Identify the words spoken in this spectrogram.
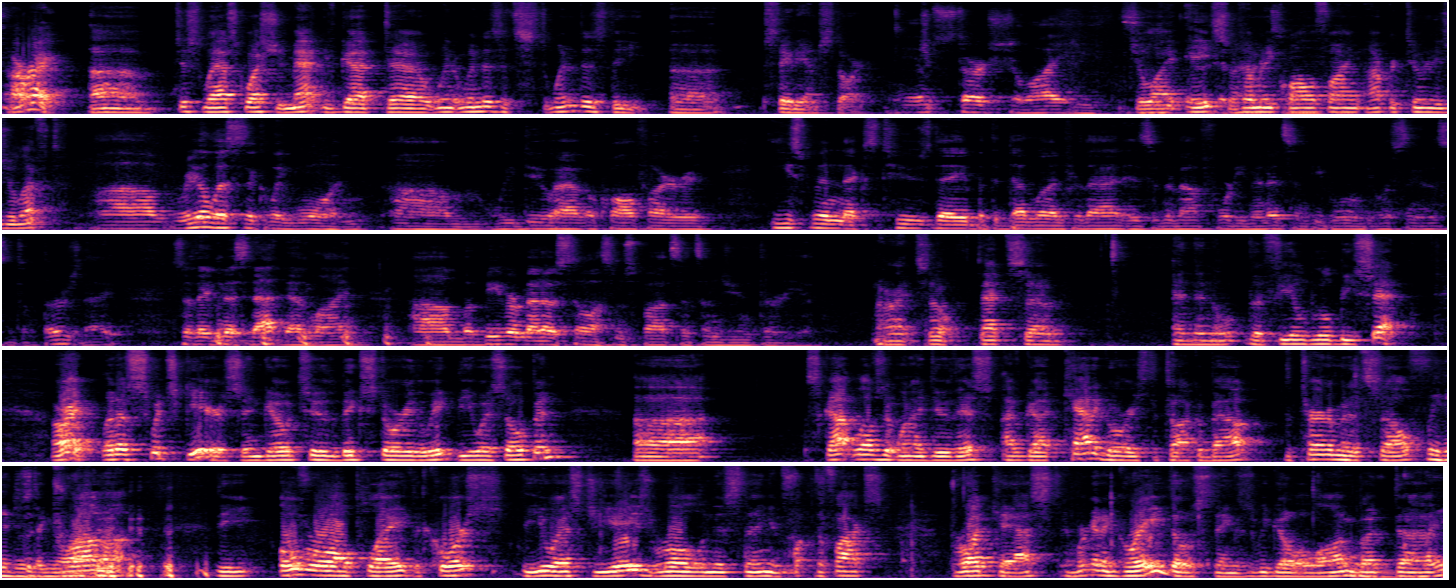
All right. Uh, just last question, Matt. You've got uh, when, when does it? When does the uh, State Am start? It starts July 8th. July eighth. So how many qualifying opportunities are left? Uh, realistically, one. Um, we do have a qualifier at Eastman next Tuesday, but the deadline for that is in about 40 minutes, and people won't be listening to this until Thursday. So they've missed that deadline. Um, but Beaver Meadow still has some spots. That's on June 30th. All right, so that's uh, and then the, the field will be set. All right, let us switch gears and go to the big story of the week: the U.S. Open. Uh, Scott loves it when I do this. I've got categories to talk about: the tournament itself, We can just the drama, the overall play, the course, the USGA's role in this thing, and fo- the Fox broadcast, and we're going to grade those things as we go along. But uh,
